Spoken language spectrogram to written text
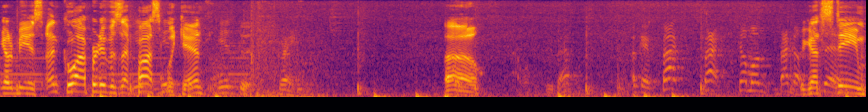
Gotta be as uncooperative as I possibly can. Here's good. Here's good. Great. Uh oh. Back, back. Come on, back up. We got steam.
